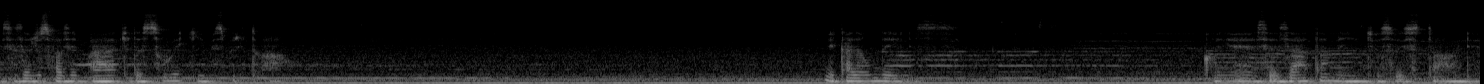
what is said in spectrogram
Esses anjos fazem parte da sua equipe espiritual. E cada um deles conhece exatamente a sua história.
